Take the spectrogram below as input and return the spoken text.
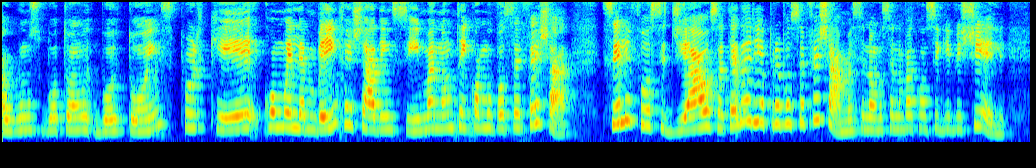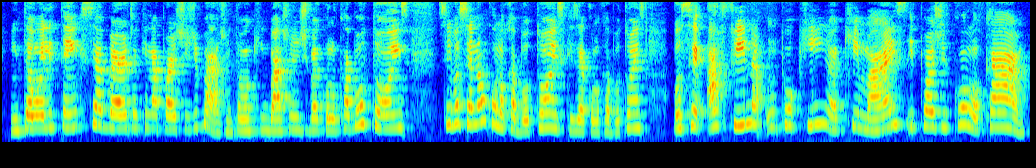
alguns botão, botões, porque como ele é bem fechado em cima, não tem como você fechar. Se ele fosse de alça, até daria pra você fechar, mas senão você não vai conseguir vestir ele. Então, ele tem que ser aberto aqui na parte de baixo. Então, aqui embaixo a gente vai colocar botões. Se você não colocar botões, quiser colocar botões, você afina um pouquinho aqui mais e pode colocar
